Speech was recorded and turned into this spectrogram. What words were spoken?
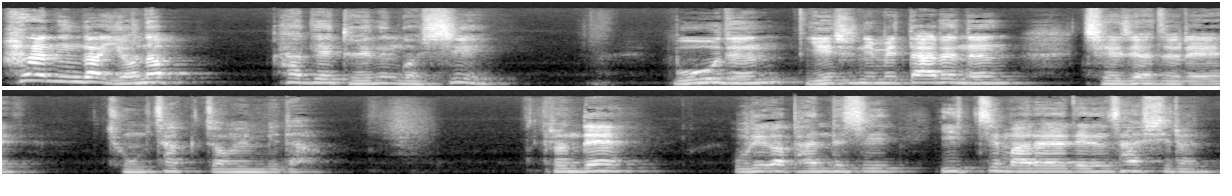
하나님과 연합하게 되는 것이 모든 예수님을 따르는 제자들의 종착점입니다. 그런데 우리가 반드시 잊지 말아야 되는 사실은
